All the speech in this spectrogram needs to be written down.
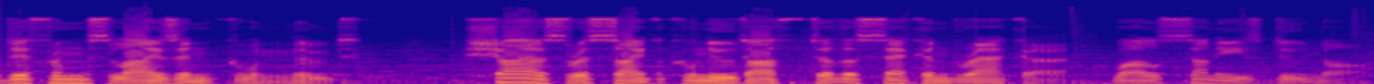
difference lies in Qunut. Shias recite Qunut after the second rakah, while Sunnis do not.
